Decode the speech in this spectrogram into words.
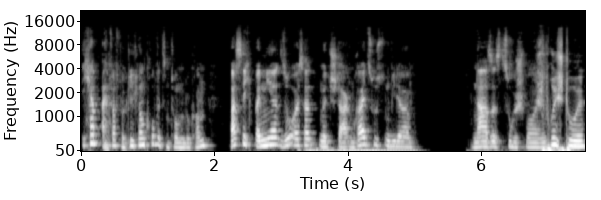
ich habe einfach wirklich Long-Covid-Symptome bekommen, was sich bei mir so äußert mit starkem Reizhusten wieder. Nase ist zugeschwollen. Sprühstuhl.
